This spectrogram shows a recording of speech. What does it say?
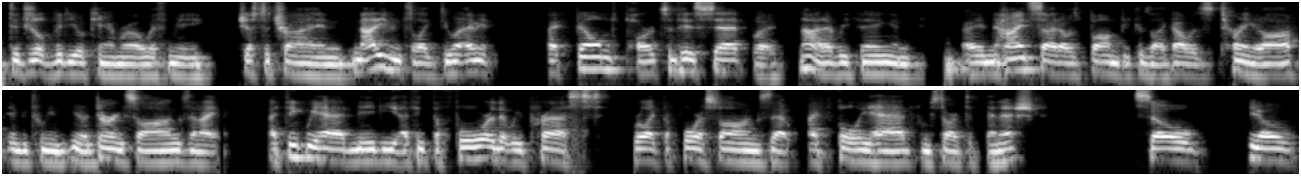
digital video camera with me just to try and not even to like do it. I mean, I filmed parts of his set, but not everything. And in hindsight, I was bummed because like I was turning it off in between, you know, during songs. And I, I think we had maybe, I think the four that we pressed were like the four songs that I fully had from start to finish. So, you know,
